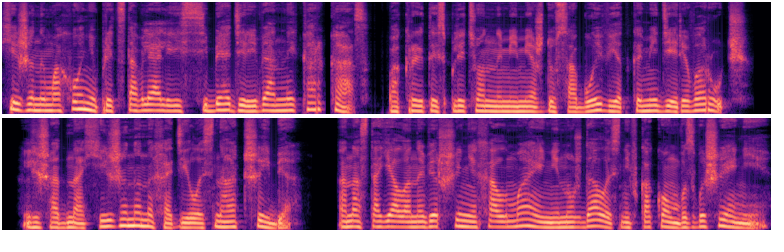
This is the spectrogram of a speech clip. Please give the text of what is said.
Хижины Махони представляли из себя деревянный каркас, покрытый сплетенными между собой ветками дерева руч. Лишь одна хижина находилась на отшибе. Она стояла на вершине холма и не нуждалась ни в каком возвышении,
